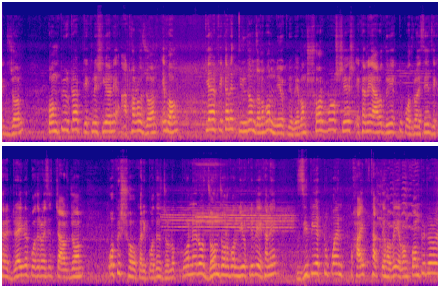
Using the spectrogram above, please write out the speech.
একজন, কম্পিউটার টেকনিশিয়ানে আঠারো জন এবং কেয়ারটেকারে তিনজন জনবল নিয়োগ নেবে এবং সর্বশেষ এখানে আরও দুই একটি পদ রয়েছে, যেখানে ড্রাইভার পদে রয়েছে চারজন, অফিস সহকারী পদের জন্য পনেরো জন জনবল নিয়োগ নেবে। এখানে জিপিএ টু পয়েন্ট ফাইভ থাকতে হবে এবং কম্পিউটার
